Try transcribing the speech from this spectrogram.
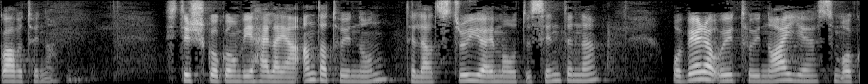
gavetøyne. Styrk og gong vi heilaja andatøynun til at struja imot syndene, og vera ui tøy nøye som og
